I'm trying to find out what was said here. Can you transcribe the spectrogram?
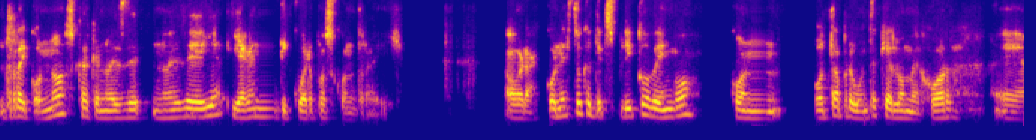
reconozca que no es de, no es de ella y haga anticuerpos contra ella. Ahora, con esto que te explico, vengo con otra pregunta que a lo mejor eh,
